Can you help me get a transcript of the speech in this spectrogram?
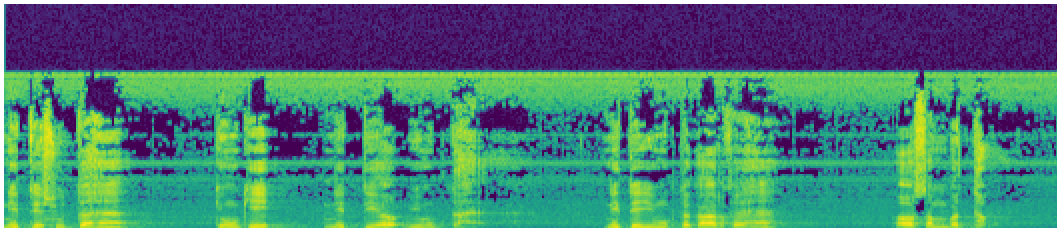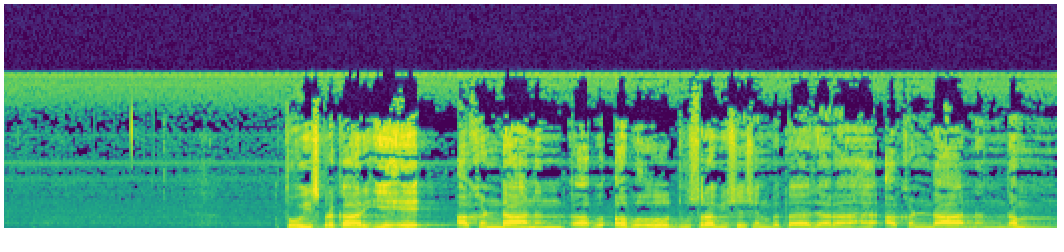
नित्य शुद्ध है क्योंकि नित्य विमुक्त है। नित्य विमुक्त का अर्थ है असंबद्ध। तो इस प्रकार ये अखंडानंद अब, अब दूसरा विशेषण बताया जा रहा है अखंडानंदम।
